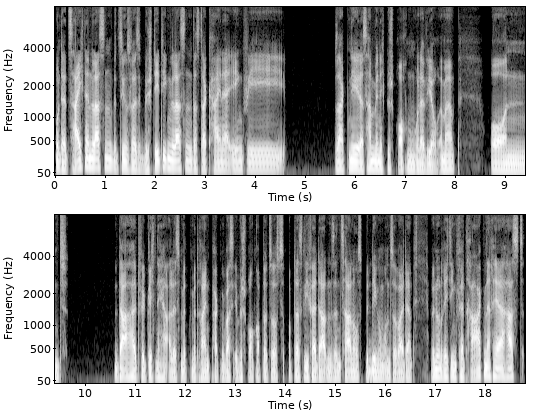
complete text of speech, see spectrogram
unterzeichnen lassen, beziehungsweise bestätigen lassen, dass da keiner irgendwie sagt, nee, das haben wir nicht besprochen oder wie auch immer. Und da halt wirklich nachher alles mit, mit reinpacken, was ihr besprochen habt, ob das, ob das Lieferdaten sind, Zahlungsbedingungen und so weiter. Wenn du einen richtigen Vertrag nachher hast,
